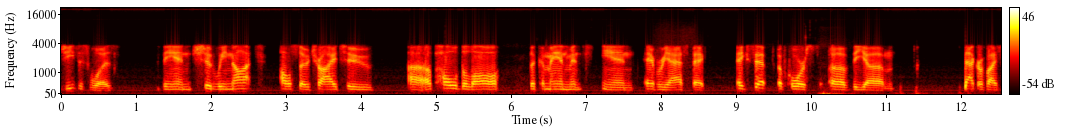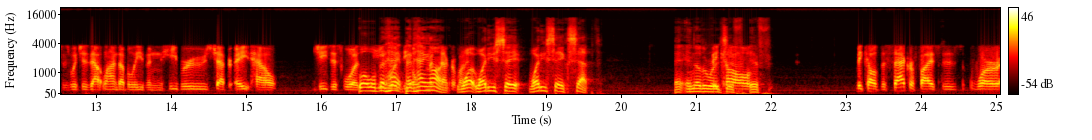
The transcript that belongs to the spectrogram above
Jesus was, then should we not also try to uh, uphold the law, the commandments in every aspect, except, of course, of the um, sacrifices, which is outlined, I believe, in Hebrews chapter eight, how Jesus was. well, well but hang, but hang on. Why, why do you say why do you say accept? In- other words, Because- if, if because the sacrifices were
